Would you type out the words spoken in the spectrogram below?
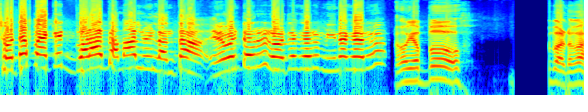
చోటా ప్యాకెట్ బడా ధమాల్ వీళ్ళంతా. ఏమంటారు రోజా గారు మీనా గారు? ఓ అబ్బో పడవా.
